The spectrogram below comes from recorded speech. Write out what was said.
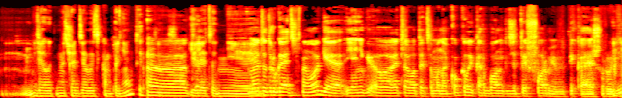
делать, начать делать компоненты? А, Или да. это не... Ну, это другая технология. Я не... Это вот это монококовый карбон, где ты в форме выпекаешь рули,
